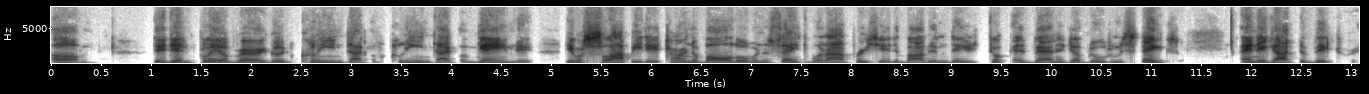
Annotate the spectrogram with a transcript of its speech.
Um, they did play a very good, clean type of clean type of game. They they were sloppy. They turned the ball over. And the Saints, what I appreciated about them, they took advantage of those mistakes, and they got the victory.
